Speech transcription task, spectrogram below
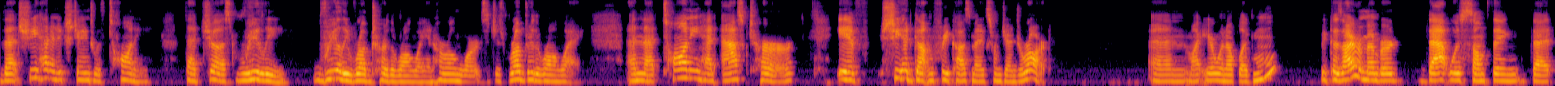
that she had an exchange with Tawny that just really, really rubbed her the wrong way. In her own words, it just rubbed her the wrong way. And that Tawny had asked her if she had gotten free cosmetics from Jen Gerard. And my ear went up like, mm? because I remembered that was something that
